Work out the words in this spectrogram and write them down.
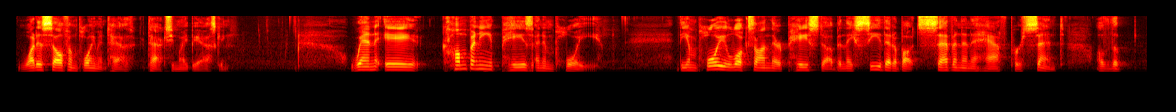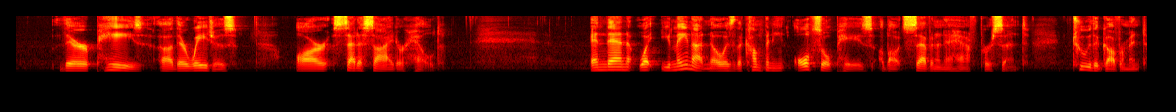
What is self employment ta- tax, you might be asking? When a company pays an employee, the employee looks on their pay stub and they see that about 7.5% of the, their pays, uh, their wages, are set aside or held. And then what you may not know is the company also pays about 7.5% to the government.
